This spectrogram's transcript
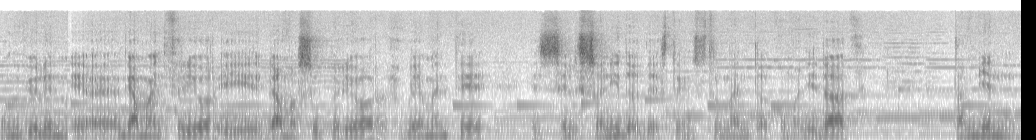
un violín de gama inferior y gama superior, obviamente es el sonido de este instrumento comunidad, también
